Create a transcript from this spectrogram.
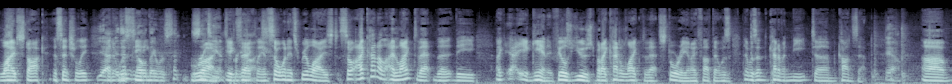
livestock essentially Yeah, that it, was didn't know they were sen- right exactly. And so when it's realized so i kind of i liked that the the again it feels used but i kind of liked that story and i thought that was that was a kind of a neat um, concept. Yeah, um,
